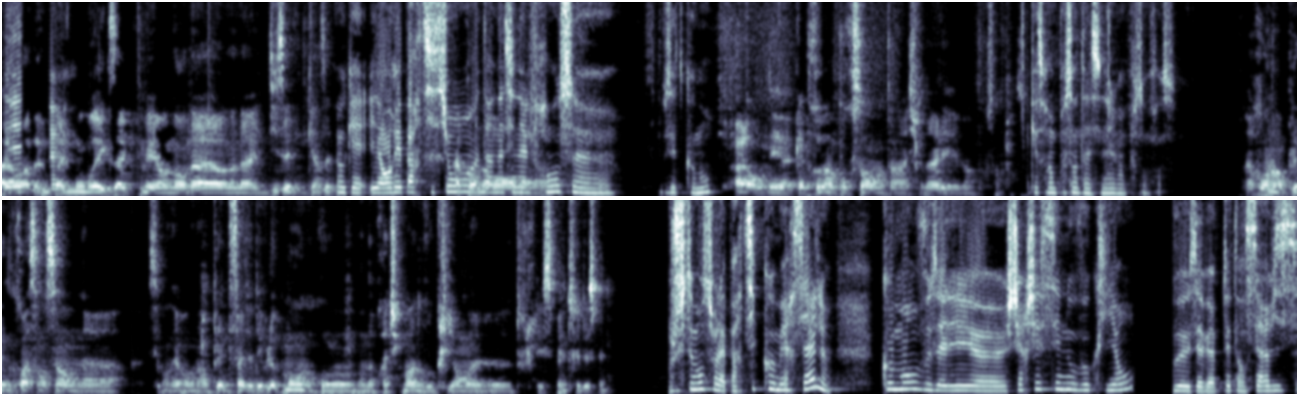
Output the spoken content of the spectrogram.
Alors, on donne pas le nombre exact, mais on en a, on en a une dizaine, une quinzaine. Ok. Et en répartition internationale France, euh, vous êtes comment? Alors, on est à 80% international et 20% France. 80% international, 20% France. Après, on est en pleine croissance. Hein. On a, on est, on est en pleine phase de développement, donc on, on a pratiquement un nouveau client euh, toutes les semaines, toutes les deux semaines. Justement, sur la partie commerciale, comment vous allez euh, chercher ces nouveaux clients? Vous avez peut-être un service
